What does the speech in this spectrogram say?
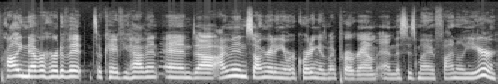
Probably never heard of it. It's okay if you haven't. And uh, I'm in songwriting and recording as my program, and this is my final year.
